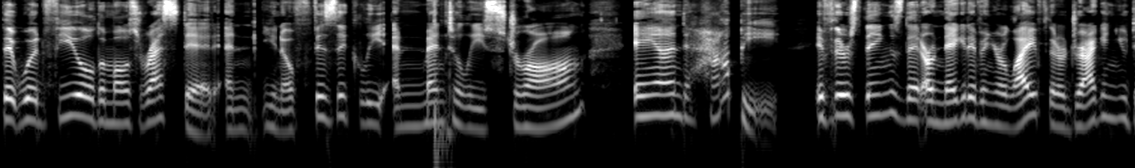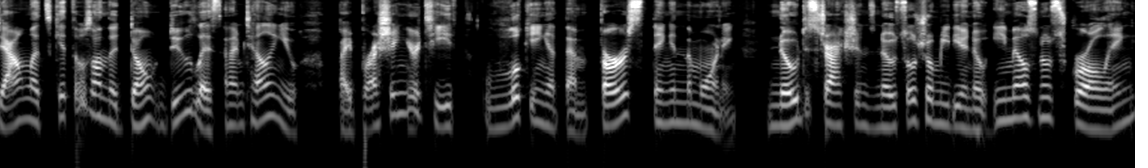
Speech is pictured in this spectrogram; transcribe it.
that would feel the most rested and you know physically and mentally strong and happy If there's things that are negative in your life that are dragging you down, let's get those on the don't do list. And I'm telling you, by brushing your teeth, looking at them first thing in the morning, no distractions, no social media, no emails, no scrolling.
